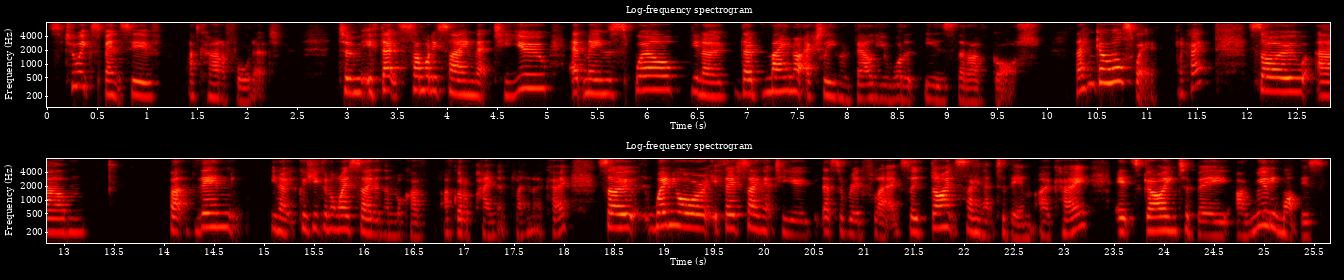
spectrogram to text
it's too expensive. I can't afford it. To if that's somebody saying that to you, it means well, you know, they may not actually even value what it is that I've got. They can go elsewhere. Okay, so um, but then you know, because you can always say to them, look, I've, I've got a payment plan. Okay. So when you're, if they're saying that to you, that's a red flag. So don't say that to them. Okay. It's going to be, I really want this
